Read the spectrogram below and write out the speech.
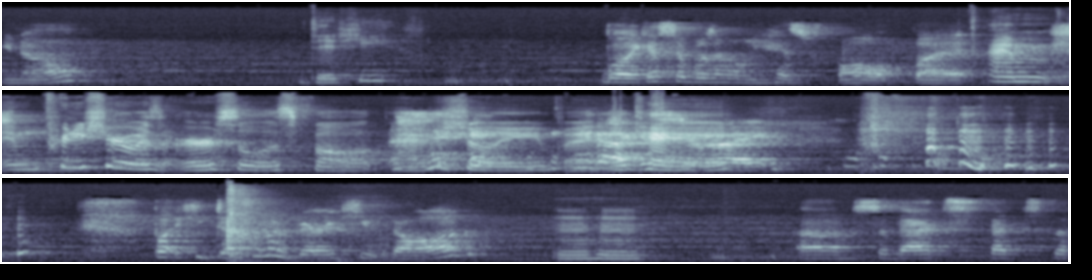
You know? Did he? Well, I guess it wasn't really his fault, but I'm I'm pretty sure it was Ursula's fault actually, but yeah, I guess okay. you're right. but he does have a very cute dog. Mm-hmm. Um, so that's that's the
